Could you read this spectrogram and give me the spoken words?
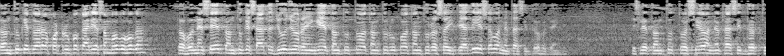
तंतु के द्वारा पटरूप कार्य संभव होगा। तो होने से तंतु के साथ जो जो रहेंगे, तंतुत्व तंतु रूप तंतु रस इत्यादि, ये सब अन्यथा सिद्ध हो जाएँगे। इसलिए तंतुत्व से अन्यथा सिद्धत्व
